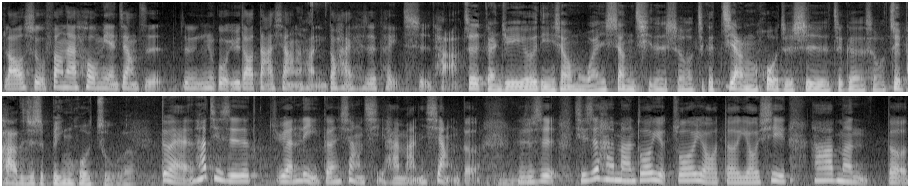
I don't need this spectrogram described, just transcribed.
老鼠放在后面，这样子，就是如果遇到大象的话，你都还是可以吃它。这感觉有一点像我们玩象棋的时候，这个将或者是这个什么，最怕的就是兵或卒了。对它其实原理跟象棋还蛮像的，那就是其实还蛮多有桌游的游戏，他们的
